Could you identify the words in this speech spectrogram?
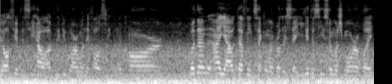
You also get to see how ugly people are when they fall asleep in the car. But then, I yeah, I would definitely second what my brother's saying. You get to see so much more of like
